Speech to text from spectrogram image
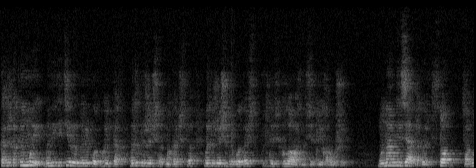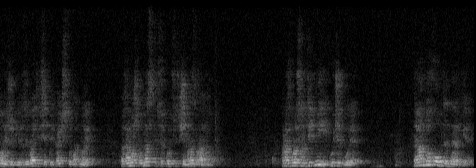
Так же, как и мы, мы медитируем на любовь. Мы говорим так, вот эта женщина одно качество, в этой женщине другое качество. Вот эти классно, все три хорошие. Но нам нельзя так говорить, стоп, с одной же, и развивайте все три качества в одной. Потому что у нас это все с чем? Развратом. Разбросом с детьми и куча горя. Там духовная энергия.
